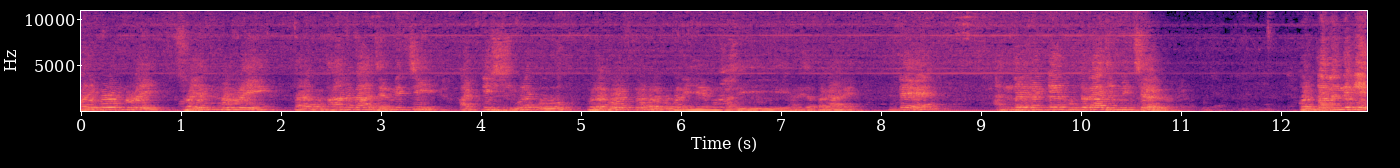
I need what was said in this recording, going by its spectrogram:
పరిపూర్ణుడై స్వయంభుడై తనకు తానుగా జన్మించి అట్టి శివులకు కులగోత్రములకు పని ఏమున్నది అని చెప్పగానే అంటే అందరికంటే ముందుగా జన్మించాడు. కొంతమందికి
